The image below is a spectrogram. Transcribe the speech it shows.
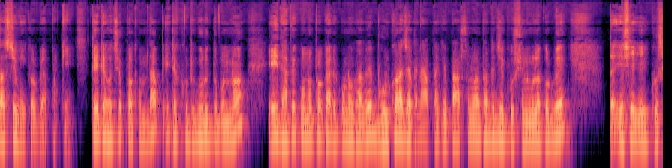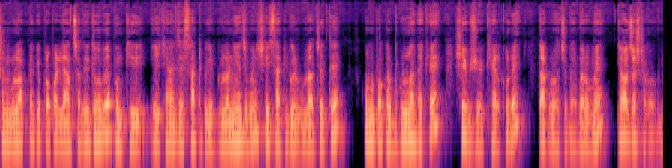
জাস্টিফাই করবে আপনাকে। তো এটা হচ্ছে প্রথম ধাপ, এটা খুবই গুরুত্বপূর্ণ। এই ধাপে কোনো প্রকারে কোনোভাবে ভুল করা যাবে না। আপনাকে পার্সোনাল ভাবে যে কোশ্চেনগুলো করবে এসে এই কোশ্চেনগুলো আপনাকে প্রপারলি আনসার দিতে হবে এবং কি এখানে যে সার্টিফিকেটগুলো নিয়ে যাবেন, সেই সার্টিফিকেটগুলো যাতে কোনো প্রকার ভুল না থাকে, সেই বিষয়ে খেয়াল করে তারপর হচ্ছে ভাইবার রুমে যাওয়ার চেষ্টা করবেন।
